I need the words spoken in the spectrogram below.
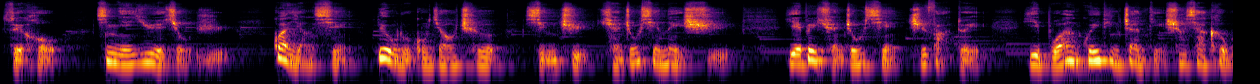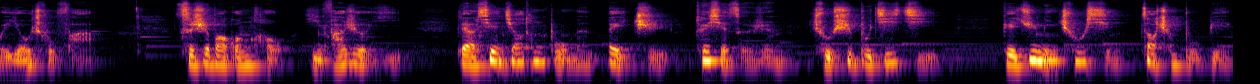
随后，今年一月九日，灌阳县六路公交车行至全州县内时，也被全州县执法队以不按规定站点上下客为由处罚。此事曝光后，引发热议，两县交通部门被指推卸责任、处事不积极，给居民出行造成不便。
